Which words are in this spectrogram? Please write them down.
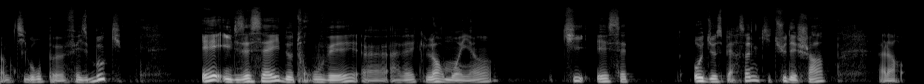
un petit groupe Facebook et ils essayent de trouver avec leurs moyens qui est cette odieuse personne qui tue des chats. Alors,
